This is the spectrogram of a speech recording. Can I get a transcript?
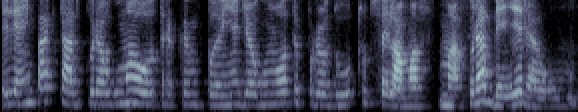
ele é impactado por alguma outra campanha de algum outro produto, sei lá, uma, uma furadeira, um,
